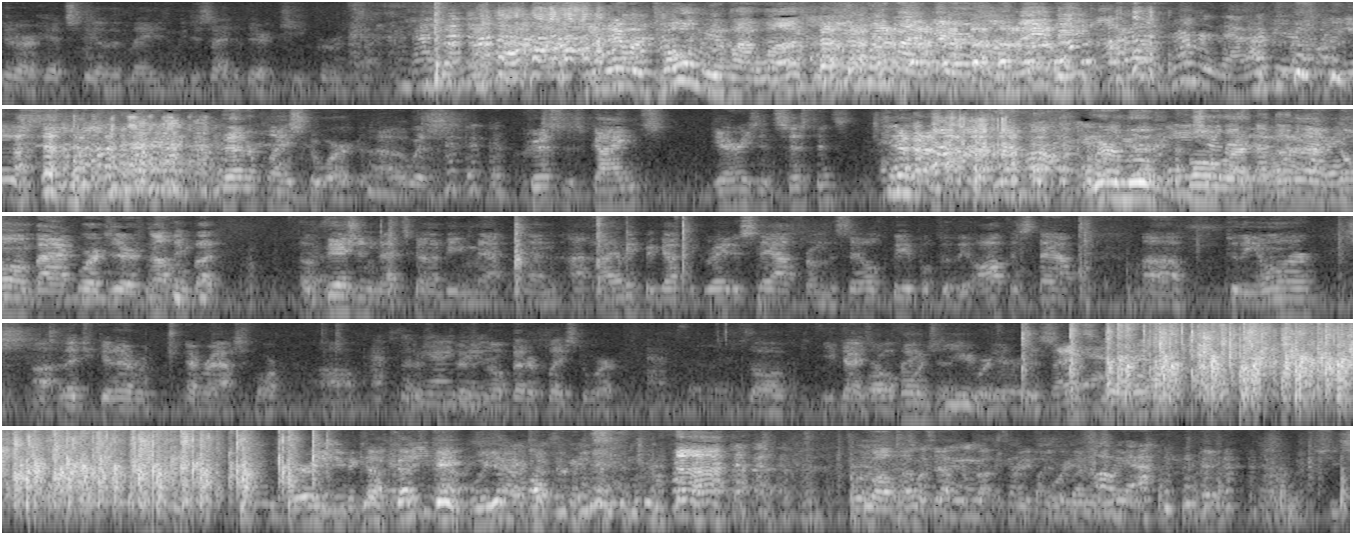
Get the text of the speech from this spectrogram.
get our heads to the other ladies, and we decided they're a keeper. She never told me if I was, was twenty-five years, so maybe. I don't remember that, I've been here twenty-eight. better place to work. Uh, with Chris's guidance, Gary's insistence, we're moving Are you sure forward and we're not going backwards. There's nothing but a vision that's gonna be met. And I, I think we got the greatest staff from the salespeople to the office staff, uh, to the owner, uh, that you could ever, ever ask for. Um, Absolutely, there's- I agree. There's no better place to work. Absolutely. So you guys are all thank fortunate to you, work at this. Thanks, Gary, you need to cut, cut the cake, will you? Well, I was after about three or four years. Oh, yeah. She's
